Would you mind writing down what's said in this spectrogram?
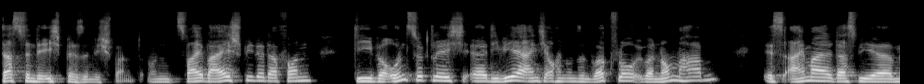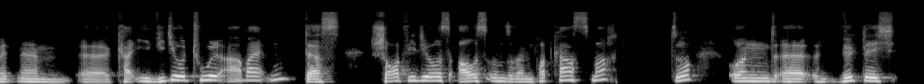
Das finde ich persönlich spannend. Und zwei Beispiele davon, die bei uns wirklich, äh, die wir eigentlich auch in unserem Workflow übernommen haben, ist einmal, dass wir mit einem äh, KI-Video-Tool arbeiten, das Short-Videos aus unseren Podcasts macht. So und äh, wirklich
